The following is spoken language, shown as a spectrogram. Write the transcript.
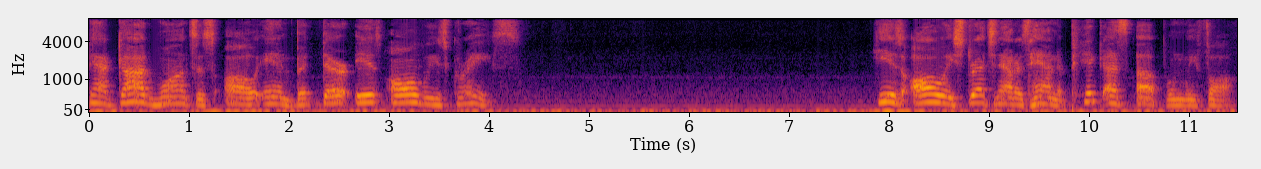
Yeah, God wants us all in, but there is always grace. He is always stretching out his hand to pick us up when we fall.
